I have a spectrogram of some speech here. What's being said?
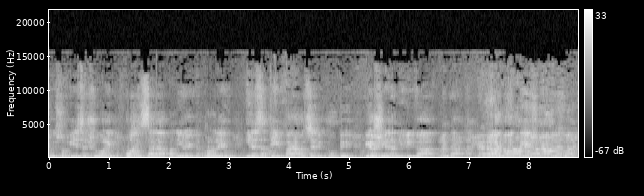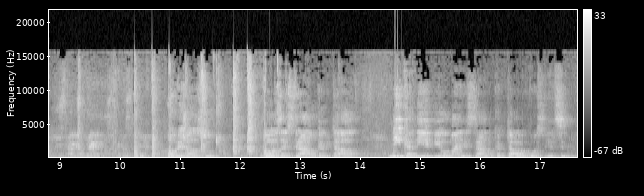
koji smo mi sačuvali, oni sada planiraju da prodaju i da sa tim parama sebi kupe još jedan ili dva mandata. Normalno nećemo im dozvoliti. Obećali su dolazak stranog kapitala. Nikad nije bilo manje stranog kapitala u Bosni i Hercegovini.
